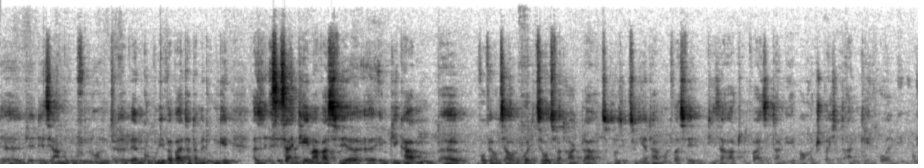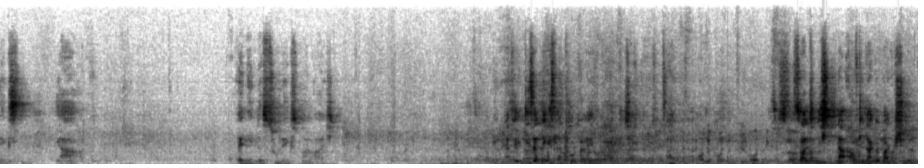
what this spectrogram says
äh, der, der, ist ja angerufen und äh, werden gucken, wie wir weiter damit umgehen. Also es ist ein Thema, was wir äh, im Blick haben, äh, wo wir uns ja auch im Koalitionsvertrag klar zu positioniert haben und was wir in dieser Art und Weise dann eben auch entsprechend angehen wollen in den nächsten Jahren. Wenn Ihnen das zunächst mal reicht also in dieser Legislaturperiode ordentlich Ich sollte nicht nach auf die lange Bank schieben,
